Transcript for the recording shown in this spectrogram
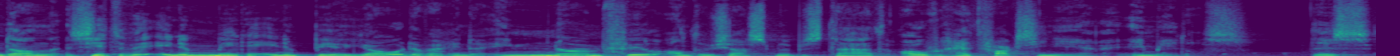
dan zitten we in een midden in een periode waarin er enorm veel enthousiasme bestaat over het vaccineren inmiddels. Dus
